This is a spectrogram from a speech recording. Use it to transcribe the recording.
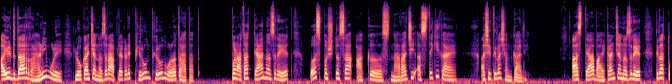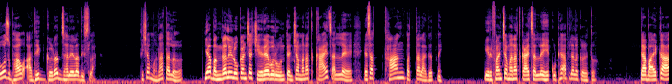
ऐटदार राहणीमुळे लोकांच्या नजरा आपल्याकडे फिरून फिरून वळत राहतात. पण आता त्या नजरेत अस्पष्टसा आकस नाराजी असते की काय? अशी तिला शंका आली. आज त्या बायकांच्या नजरेत तिला तोच भाव अधिक गडद झालेला दिसला. तिच्या मनात आलं या बंगाली लोकांच्या चेहऱ्यावरून त्यांच्या मनात काय चाललंय याचा थांग पत्ता लागत नाही. इरफानच्या मनात काय चाललंय हे कुठे आपल्याला कळतं? त्या बायका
